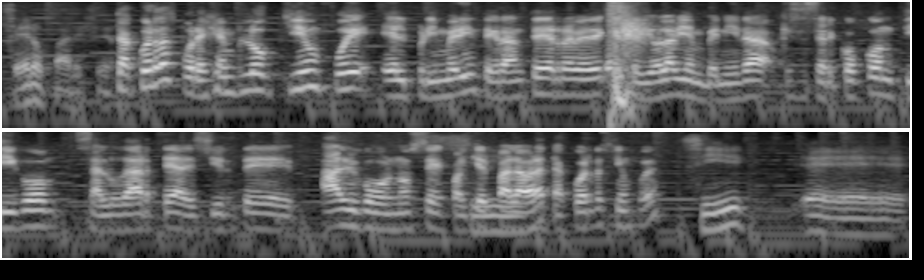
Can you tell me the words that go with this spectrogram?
cero, parece. ¿Te acuerdas, por ejemplo, quién fue el primer integrante de RBD que te dio la bienvenida, que se acercó contigo, saludarte, a decirte algo, no sé, cualquier Sí. palabra? ¿Te acuerdas quién fue? Sí, eh,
